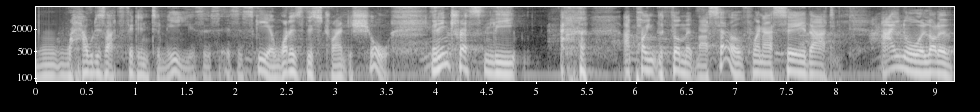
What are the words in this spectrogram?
w- how does that fit into me as a, as a skier? What is this trying to show? And interestingly, I point the thumb at myself when I say that I know a lot of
